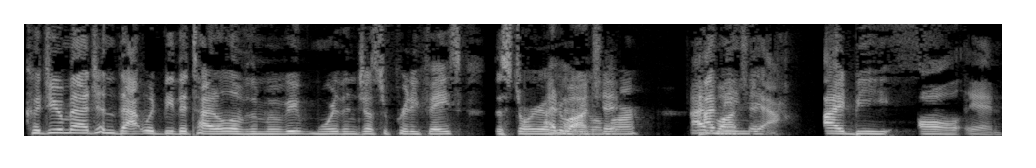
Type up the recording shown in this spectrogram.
could you imagine that would be the title of the movie, more than just a pretty face? The story of I'd Hedy watch it. Lamarr. I'd I watch mean, it. yeah, I'd be all in.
